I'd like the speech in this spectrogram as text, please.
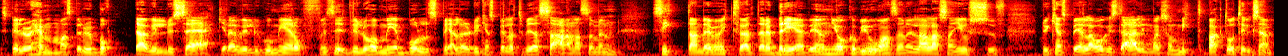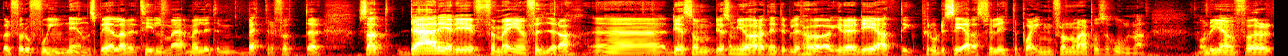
Spelar du hemma? Spelar du borta? Vill du säkra? Vill du gå mer offensivt? Vill du ha mer bollspelare? Du kan spela Tobias Sana som en sittande mittfältare bredvid en Jakob Johansson eller Alhassan Yusuf. Du kan spela August Erlingmark som mittback då till exempel för att få in en spelare till med, med lite bättre fötter. Så att där är det för mig en fyra. Eh, det, som, det som gör att det inte blir högre det är att det produceras för lite poäng från de här positionerna. Om du jämför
